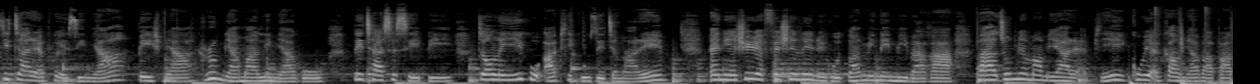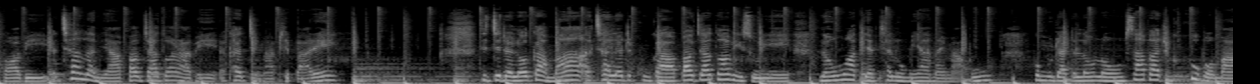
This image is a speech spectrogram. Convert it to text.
တိကျတဲ့အဖွဲ့အစည်းများ page များ group များမှ link များကိုသေချာစစ်ဆေးပြီးတော်လန်ရေးကိုအားဖြည့်ကူစေချင်ပါတယ်။ annual ရှိတဲ့ fashion link တွေကိုသွားမိနေမိပါကဘာအကျိုးမျှမမရတဲ့အပြင်ကိုယ့်ရဲ့အကောင့်များပါပါသွားပြီးအချက်လက်များပေါက်ကြားသွားတာပဲအဖက်တင်မှာဖြစ်ပါတယ်။ digital လောကမှာအချက်လက်တစ်ခုကပေါက်ကြားသွားပြီဆိုရင်လုံးဝပြန်ဖြတ်လို့မရနိုင်ပါဘူးကွန်ပျူတာတစ်လုံးလုံး server တစ်ခုခုပေါ်မှာ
